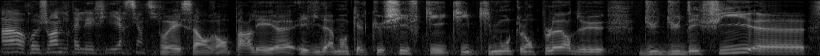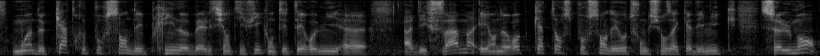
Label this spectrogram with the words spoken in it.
à rejoindre les filières scientifiques. Oui, ça, on va en parler euh, évidemment. Quelques chiffres qui, qui, montrent l'ampleur du, du, défi. Euh, moins de 4% des prix Nobel scientifiques ont été remis euh, à des femmes et en Europe, 14% des hautes fonctions académiques seulement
